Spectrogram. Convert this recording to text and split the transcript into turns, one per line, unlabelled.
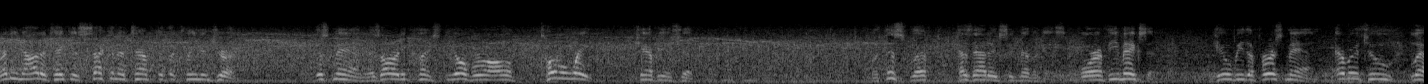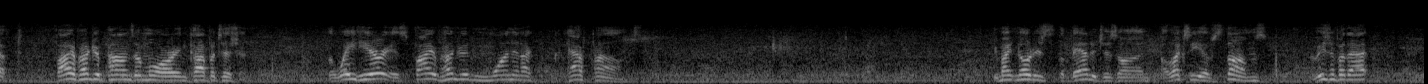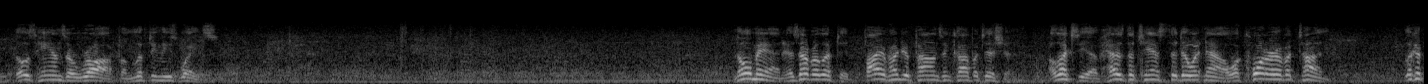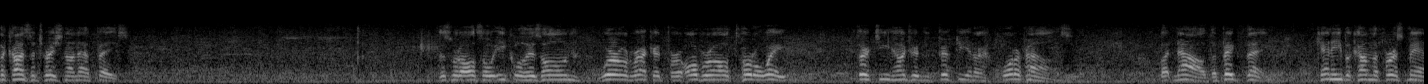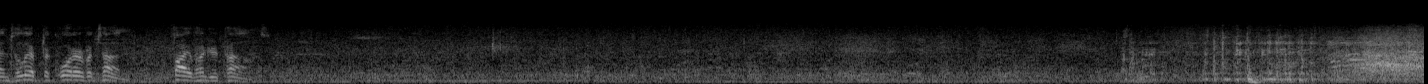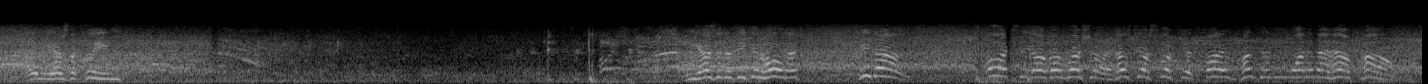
ready now to take his second attempt at the clean and jerk. This man has already clinched the overall total weight championship. But this lift has added significance, for if he makes it, he will be the first man ever to lift 500 pounds or more in competition. The weight here is 501 and a half pounds. You might notice the bandages on Alexeev's thumbs. The reason for that, those hands are raw from lifting these weights. No man has ever lifted 500 pounds in competition. Alexeev has the chance to do it now, a quarter of a ton. Look at the concentration on that face. This would also equal his own world record for overall total weight, 1,350 and a quarter pounds. But now, the big thing, can he become the first man to lift a quarter of a ton, 500 pounds? He has the clean. He has it if he can hold it. He does. Alexeev of Russia has just lifted 501 and a half pounds.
